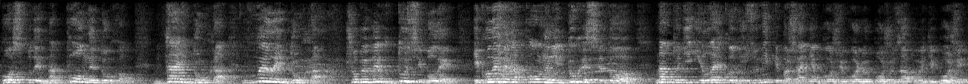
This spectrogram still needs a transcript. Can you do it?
Господи, наповни Духом, дай Духа, вилий Духа, щоб ми в дусі були. І коли ми наповнені Духа Святого, нам тоді і легко зрозуміти бажання Боже, волю Божу, заповіді Божі.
